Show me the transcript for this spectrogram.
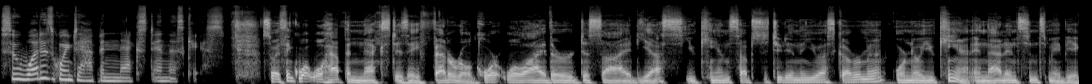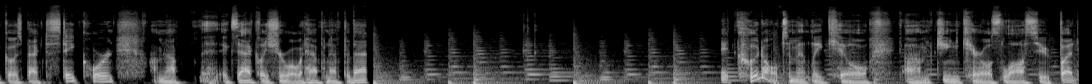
So, what is going to happen next in this case? So, I think what will happen next is a federal court will either decide, yes, you can substitute in the U.S. government, or no, you can't. In that instance, maybe it goes back to state court. I'm not exactly sure what would happen after that. It could ultimately kill um, Jean Carroll's lawsuit, but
